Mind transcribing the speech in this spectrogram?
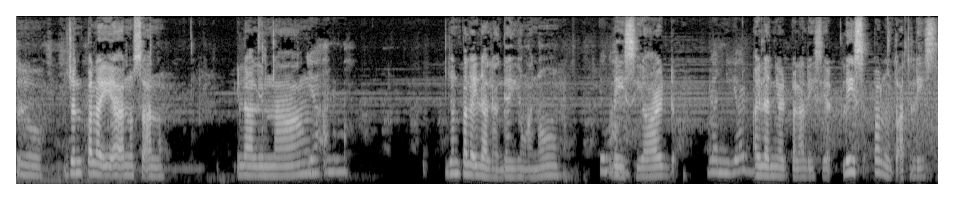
So, dyan pala iaano sa ano, ilalim ng, Yeah, ano ma? dyan pala ilalagay yung ano, Yung lace yard. ano? Lanyard? Ay, lanyard pala, lace yard. Lace, paano to ate lace?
